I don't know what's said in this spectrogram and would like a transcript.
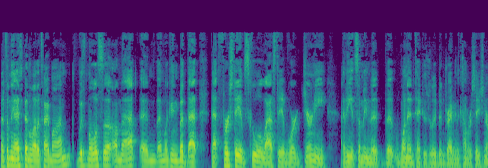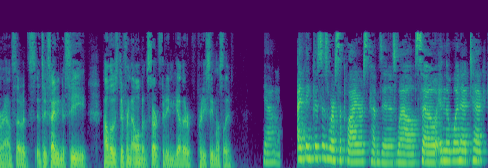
that's something I spend a lot of time on with Melissa on that and, and looking, but that, that first day of school, last day of work journey, I think it's something that, that One Ed Tech has really been driving the conversation around. So it's, it's exciting to see how those different elements start fitting together pretty seamlessly. Yeah. I think this is where suppliers comes in as well. So in the One Ed Tech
